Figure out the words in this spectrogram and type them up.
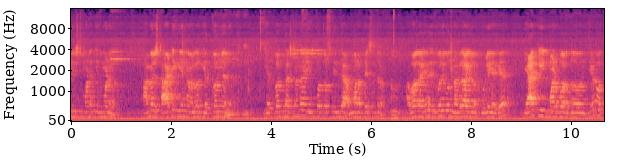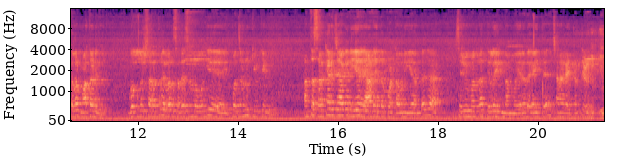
ಲಿಸ್ಟ್ ಮಾಡಕ್ಕೆ ಇದು ಮಾಡಿದ್ರು ಆಮೇಲೆ ಸ್ಟಾರ್ಟಿಂಗ್ ಏನು ನಾವೆಲ್ಲರೂ ಗೆದ್ದು ಬಂದ್ಮೇಲೆ. ಗೆದ್ದು ಬಂದ ತಕ್ಷಣ ಇಪ್ಪತ್ತು ವರ್ಷದಿಂದ ಹಿಂದೆ ಅಮ್ಮನ ಹ್ಮ್. ಅವಾಗ ಆಗಿದೆ ಇದುವರೆಗೂ ಒಂದು ನಗರ ಆಗಿಲ್ಲ ಕೂಡ್ಲಿಗೆ ಯಾಕೆ ಈಗ ಮಾಡಬಾರ್ದು ಅಂತೇಳಿ ಅವತ್ತೆಲ್ಲ ಮಾತಾಡಿದ್ರು. ಗೋಪುರ ಸರ್ ಹತ್ರ ಎಲ್ಲರೂ ಸದಸ್ಯರೆಲ್ಲ ಹೋಗಿ ಇಪ್ಪತ್ತು ಜನ ಕಿಳ್ಕೊಂಡಿದ್ವಿ ಅಂತ ಸರ್ಕಾರಿ ಜಾಗ ನಿಯರ್ ಯಾವ್ದೈತಪ್ಪ ಕೊಟ್ಟ ಅವನಿಗೆ ಅಂದಾಗ ಸರಿ ಮಾಡಿದಾತಿಲ್ಲ ಈಗ ನಮ್ಮ ಏರಿಯಾದಾಗ ಐತೆ, ಚೆನ್ನಾಗೈತೆ ಅಂತ ಹೇಳಿದ್ರು.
